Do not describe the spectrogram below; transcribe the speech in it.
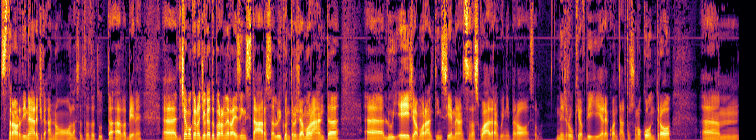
straordinaria... gioca- ah no, l'ha saltata tutta, ah va bene. Eh, diciamo che hanno giocato però nel Rising Stars, lui contro Jamorant, eh, lui e Jamorant insieme nella stessa squadra, quindi però insomma nel Rookie of the Year e quant'altro sono contro... ehm,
